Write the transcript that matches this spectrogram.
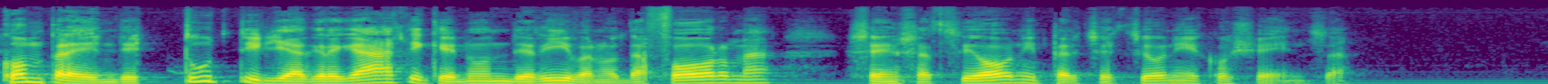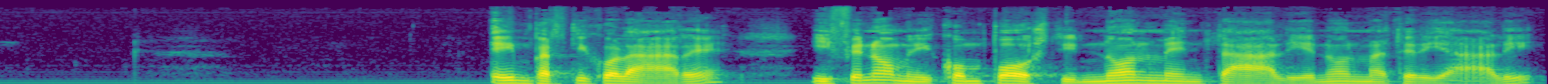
comprende tutti gli aggregati che non derivano da forma, sensazioni, percezioni e coscienza e in particolare i fenomeni composti non mentali e non materiali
